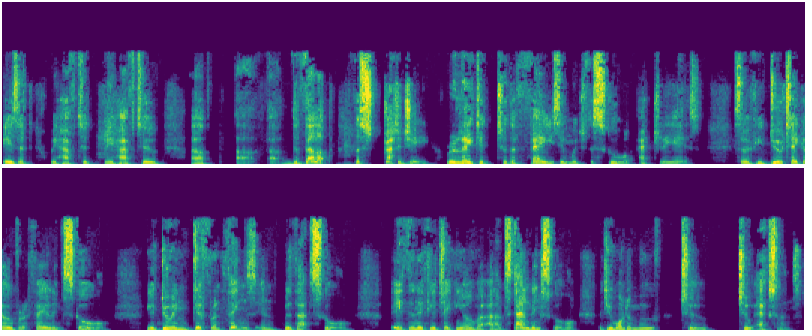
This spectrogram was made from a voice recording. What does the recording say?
is that we have to we have to uh, uh, develop the strategy related to the phase in which the school actually is. So if you do take over a failing school, you're doing different things in with that school than if you're taking over an outstanding school that you want to move to to excellence.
